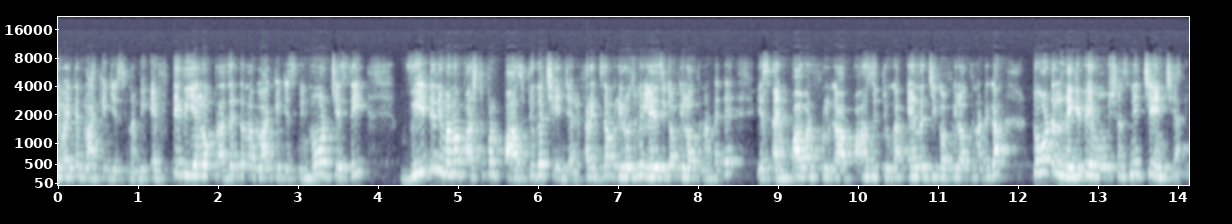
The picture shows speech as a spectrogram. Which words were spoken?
ఏవైతే బ్లాకేజెస్ ఉన్నాయి మీ ఎఫ్టీబీఏ లో ప్రజెంట్ ఉన్న బ్లాకేజెస్ని నోట్ చేసి వీటిని మనం ఫస్ట్ ఆఫ్ ఆల్ పాజిటివ్గా చేంజ్ చేయాలి. ఫర్ ఎగ్జాంపుల్ ఈ రోజు మీరు లేజీగా ఫీల్ అవుతున్నట్టయితే ఎస్ ఐఎమ్ పవర్ఫుల్గా పాజిటివ్గా ఎనర్జీగా ఫీల్ అవుతున్నట్టుగా టోటల్ నెగిటివ్ ఎమోషన్స్ని చేంజ్ చేయాలి.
